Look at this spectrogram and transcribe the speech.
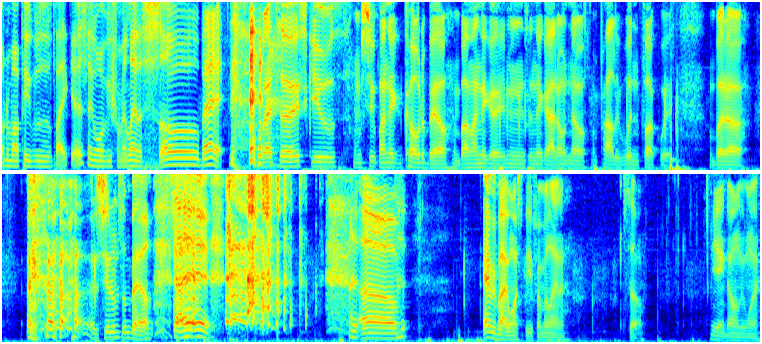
one of my people was like, yo, this nigga want to be from Atlanta so bad. but to excuse, I'm shoot my nigga Cole the Bell, and by my nigga it means a nigga I don't know, and probably wouldn't fuck with. But uh, shoot him some bell. Shout- Um, everybody wants to be from Atlanta, so he ain't the only one.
